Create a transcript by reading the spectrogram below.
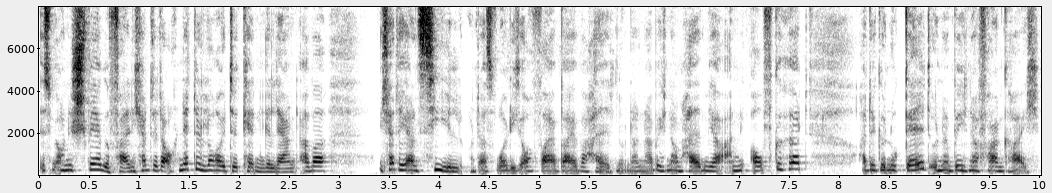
ist mir auch nicht schwer gefallen. Ich hatte da auch nette Leute kennengelernt, aber ich hatte ja ein Ziel und das wollte ich auch bei- beibehalten. Und dann habe ich nach einem halben Jahr an, aufgehört, hatte genug Geld und dann bin ich nach Frankreich.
